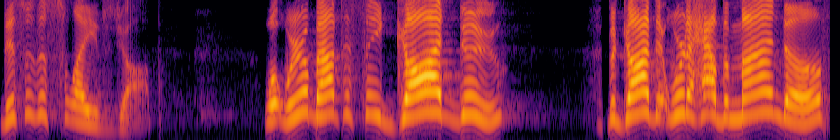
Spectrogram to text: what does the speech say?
This is a slave's job. What we're about to see God do, the God that we're to have the mind of,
